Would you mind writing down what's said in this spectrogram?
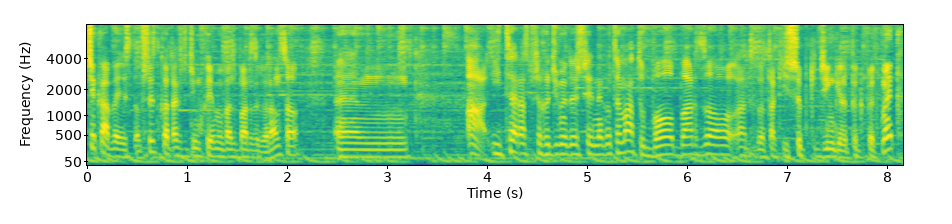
Ciekawe jest to wszystko, także dziękujemy Was bardzo gorąco. Em, a, i teraz przechodzimy do jeszcze jednego tematu, bo bardzo... A, tylko taki szybki dżingiel, pyk, pyk, myk.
